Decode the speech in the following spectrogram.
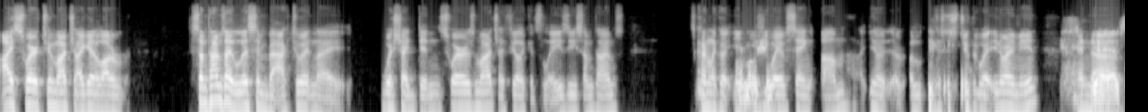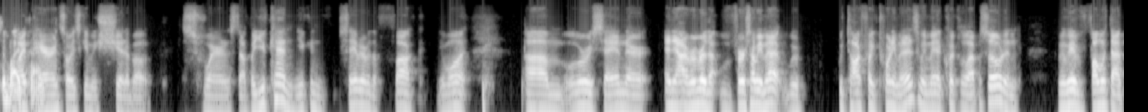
I swear too much. I get a lot of. Sometimes I listen back to it and I wish I didn't swear as much. I feel like it's lazy sometimes. It's kind of like a easy way of saying um, you know, a, a, a stupid way. You know what I mean? And uh, yeah, my time. parents always give me shit about swearing and stuff, but you can you can say whatever the fuck you want. Um, what were we saying there? And yeah, I remember that first time we met, we we talked for like twenty minutes and we made a quick little episode, and I mean we had fun with that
